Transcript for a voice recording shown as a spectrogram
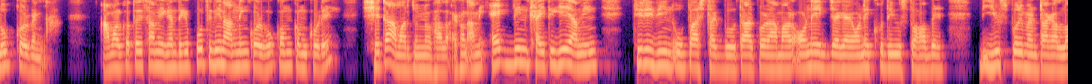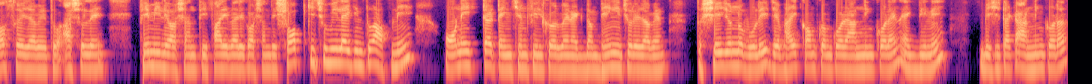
লোভ করবেন না। আমার কথা হচ্ছে আমি এখান থেকে প্রতিদিন আর্নিং করব কম কম করে। সেটা আমার জন্য ভালো। এখন আমি একদিন খাইতে গিয়ে আমি তিরিশ দিন উপাস থাকব, তারপর আমার অনেক জায়গায় অনেক ক্ষতিগ্রস্ত হবে ইউজ পরিমাণ টাকা লস হয়ে যাবে। তো আসলে ফ্যামিলি অশান্তি, পারিবারিক অশান্তি সব কিছু মিলাই কিন্তু আপনি অনেকটা টেনশন ফিল করবেন, একদম ভেঙে চলে যাবেন। তো সেই জন্য বলি যে, ভাই, কম কম করে আর্নিং করেন, একদিনে বেশি টাকা আর্নিং করার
